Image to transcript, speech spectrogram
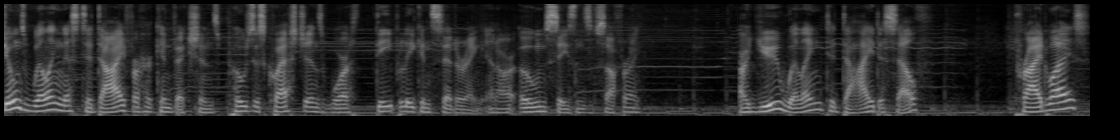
Joan's willingness to die for her convictions poses questions worth deeply considering in our own seasons of suffering. Are you willing to die to self? Pride wise?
